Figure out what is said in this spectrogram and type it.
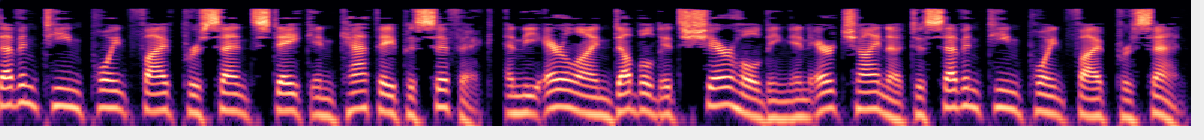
17.5% stake in Cathay Pacific, and the airline doubled its shareholding in Air China to 17.5%.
